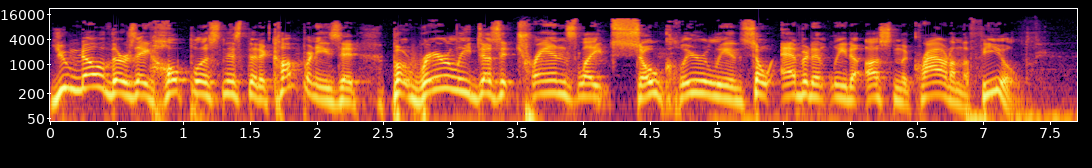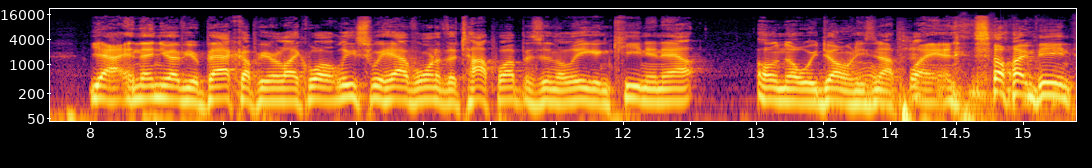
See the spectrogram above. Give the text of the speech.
You know there's a hopelessness that accompanies it, but rarely does it translate so clearly and so evidently to us in the crowd on the field. Yeah, and then you have your backup here, like, well, at least we have one of the top weapons in the league, and Keenan out. Oh no, we don't. He's not oh. playing. So I mean,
